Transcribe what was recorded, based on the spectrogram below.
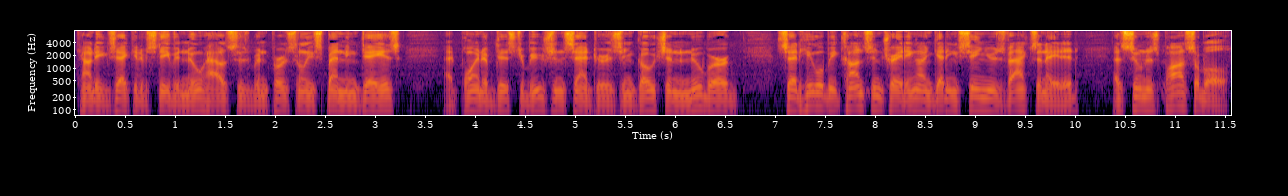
County Executive Steven Neuhaus has been personally spending days at point of distribution centers in Goshen and Newburgh, said he will be concentrating on getting seniors vaccinated as soon as possible.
